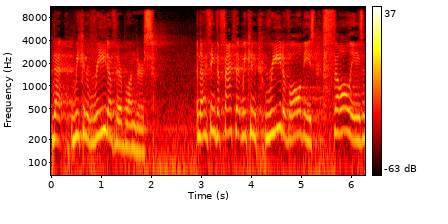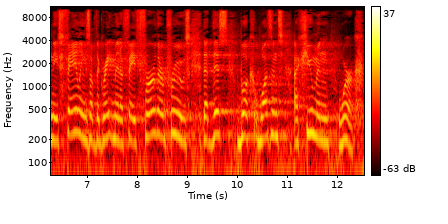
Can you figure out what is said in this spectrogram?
that we can read of their blunders. And I think the fact that we can read of all these fallings and these failings of the great men of faith further proves that this book wasn't a human work.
